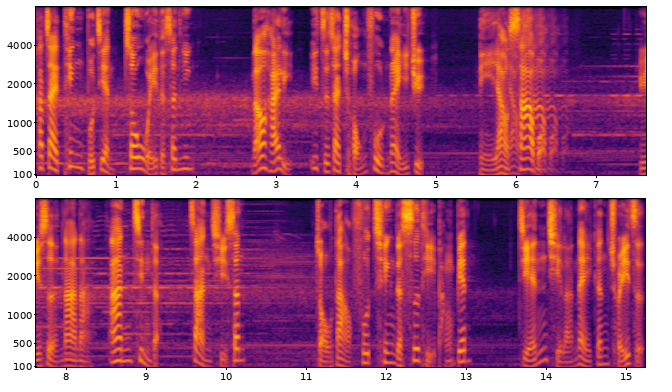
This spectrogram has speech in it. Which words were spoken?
她再听不见周围的声音，脑海里一直在重复那一句：“你要杀我。”于是娜娜安静地站起身，走到父亲的尸体旁边，捡起了那根锤子，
